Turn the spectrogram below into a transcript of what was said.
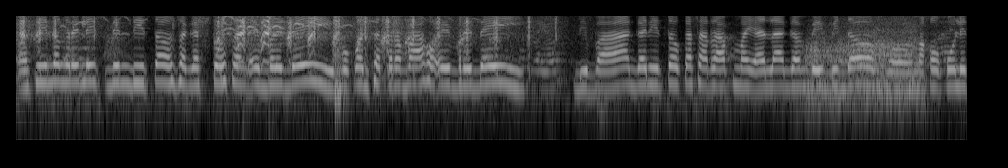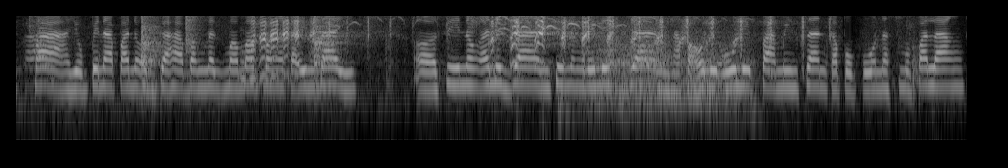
O sinong relate din dito sa gastusan everyday, bukod sa trabaho everyday. 'Di ba? Ganito kasarap may alagang baby dog. O makukulit pa yung pinapanood ka habang nagmamap mga kainday. O sinong ano diyan, sinong relate diyan? Napauli-uli pa minsan kapupunas mo pa lang.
